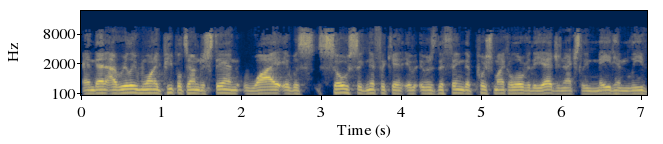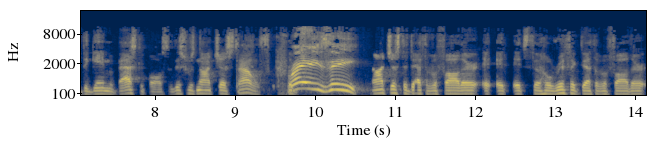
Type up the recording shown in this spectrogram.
and then I really wanted people to understand why it was so significant. It, it, was the thing that pushed Michael over the edge and actually made him leave the game of basketball. So this was not just that was crazy. The, not just the death of a father. It, it, it's the horrific death of a father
